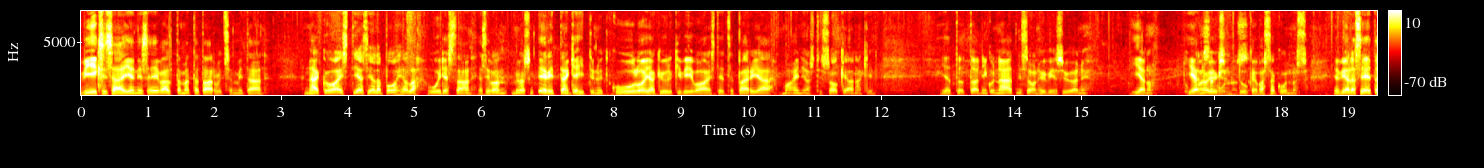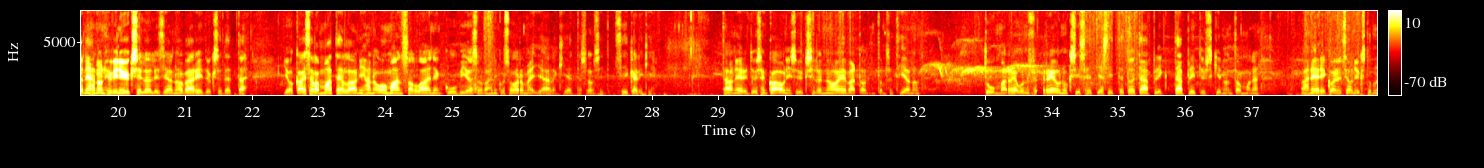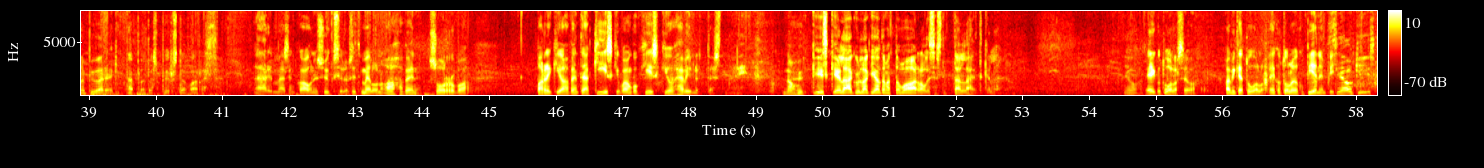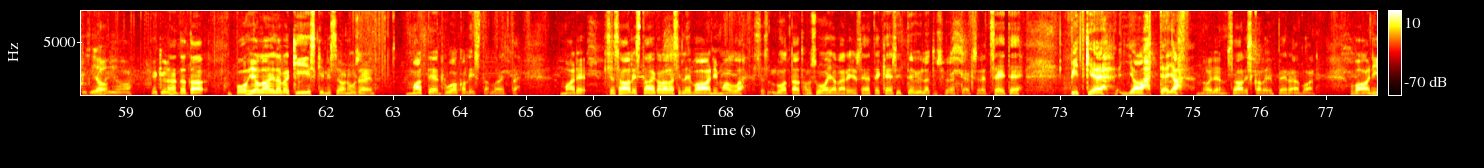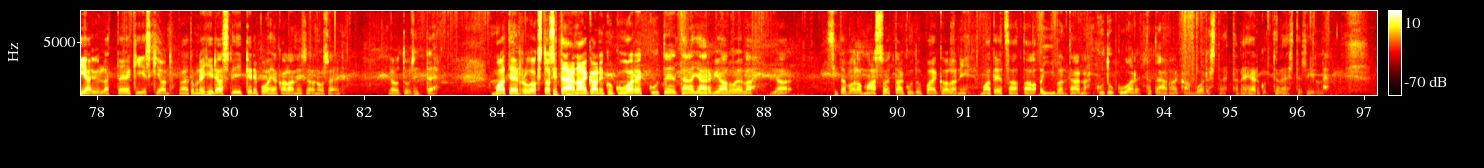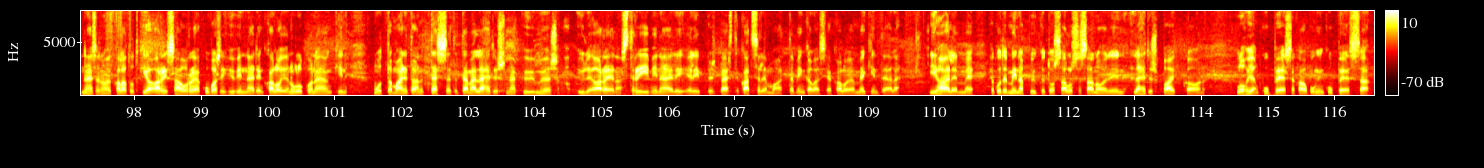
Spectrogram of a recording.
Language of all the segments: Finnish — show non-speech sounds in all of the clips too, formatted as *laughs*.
viiksisäijä, niin se ei välttämättä tarvitse mitään näköaistia siellä pohjalla uidessaan. Ja sillä on myös erittäin kehittynyt kuulo- ja kylkiviiva-aisti, että se pärjää mainiosti sokeanakin. Ja tota, niin kuin näet, niin se on hyvin syönyt. Hieno, hieno yksi kunnossa. tukevassa kunnossa. Ja vielä se, että nehän on hyvin yksilöllisiä nuo väritykset, että jokaisella matella on ihan omansallainen kuvio, se on vähän niin kuin sormenjälki, että se on sit sikälikin. Tämä on erityisen kaunis yksilö, ne on evät on tämmöiset hienon tummareunuksiset ja sitten tuo täpli, täplityskin on tuommoinen vähän erikoinen. Se on yksi tuommoinen pyöreäkin täplä tuossa pyrstön varressa. Äärimmäisen kaunis yksilö. Sitten meillä on ahven, sorva, parikin ahventa ja kiiski, vai onko kiiski jo hävinnyt tästä? No, kiiski elää kyllä kieltämättä vaarallisesti tällä hetkellä. Joo. Eikö tuolla se on? Vai mikä tuolla on? Eikö tuolla joku pienempi? Se on kiiski. Siellä, joo. joo. Ja kyllähän tota pohjalla elävä kiiski, niin se on usein mateen ruokalistalla, että made, se saalistaa aika lailla sille vaanimalla. Se luottaa tuohon suojaväriinsä ja tekee sitten yllätyshyökkäyksen. Että se ei tee pitkiä jahteja noiden saaliskalojen perään, vaan vaani ja yllättää. Ja kiiski on vähän tämmöinen hidas liikkeinen pohjakala, niin se on usein joutuu sitten mateen ruoksi. Tosi tähän aikaan niin kuin kuore kutee täällä järvialueella ja sitä voi olla massoittain kutupaikoilla, niin mateet saattaa olla aivan täynnä kutukuoretta tähän aikaan vuodesta, että ne herkuttelee sitten sillä. Näin sanoi kalatutkija Ari Saure ja kuvasi hyvin näiden kalojen ulkonäönkin, mutta mainitaan nyt tässä, että tämä lähetys näkyy myös Yle Areena striiminä, eli, eli päästä katselemaan, että minkälaisia kaloja mekin täällä ihailemme. Ja kuten Minna Pyykkö tuossa alussa sanoi, niin lähetyspaikka on Lohjan kupeessa, kaupungin kupeessa,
